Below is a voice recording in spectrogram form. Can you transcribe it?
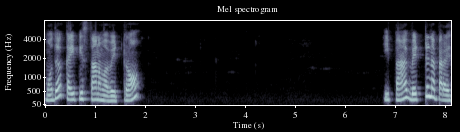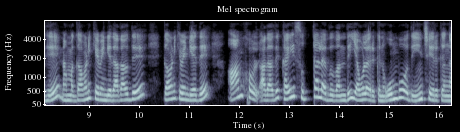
முத கைப்பீஸ் தான் நம்ம வெட்டுறோம். இப்போ வெட்டின பிறகு நம்ம கவனிக்க வேண்டியது அதாவது கவனிக்க வேண்டியது ஆம்ஹோல் அதாவது கை சுத்தளவு வந்து எவ்வளோ இருக்குன்னு? ஒம்பது இன்ச் இருக்குங்க.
